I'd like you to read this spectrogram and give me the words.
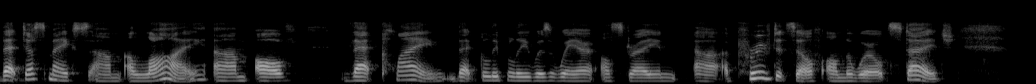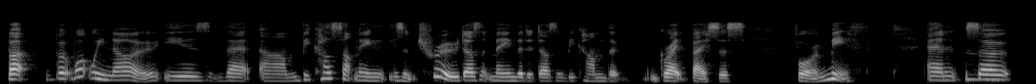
that just makes um, a lie um, of that claim that Gallipoli was where Australian uh, approved itself on the world stage. But but what we know is that um, because something isn't true doesn't mean that it doesn't become the great basis for a myth. And mm-hmm. so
